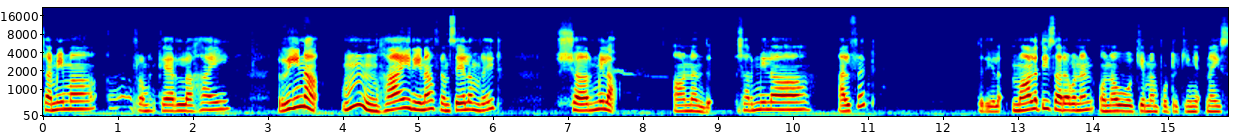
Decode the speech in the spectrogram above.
Shamima from Kerala hi Reena ம் hi Reena from Salem right Sharmila Anand. Sharmila Alfred? தெரியல. மாலதி சரவணன் ஒன்றா ஓகே மேம் போட்டிருக்கீங்க. நைஸ்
